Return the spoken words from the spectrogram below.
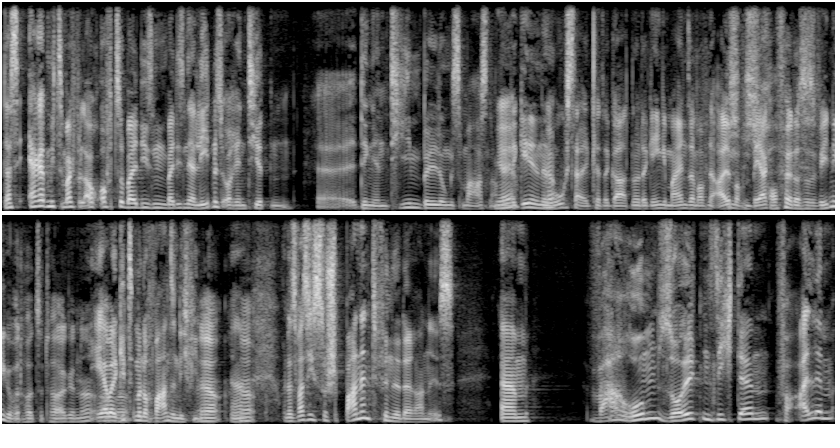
das ärgert mich zum Beispiel auch oft so bei diesen, bei diesen erlebnisorientierten äh, Dingen, Teambildungsmaßnahmen. Ja, ja. Wir gehen in den Ja. Hochseilklettergarten oder gehen gemeinsam auf eine Alm auf den Ich Berg. hoffe, dass es weniger wird heutzutage. Ne? Ja, aber da gibt es immer noch wahnsinnig viel. Ja, ja. Und das, was ich so spannend finde daran ist, ähm, warum sollten sich denn vor allem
